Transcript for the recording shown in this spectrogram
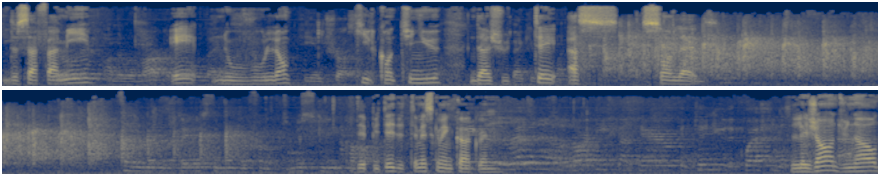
de sa famille et nous voulons qu'il continue d'ajouter à son aide. Député de Timiskaming Cochrane. Les gens du Nord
